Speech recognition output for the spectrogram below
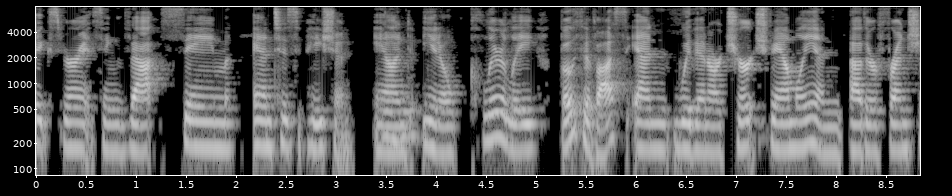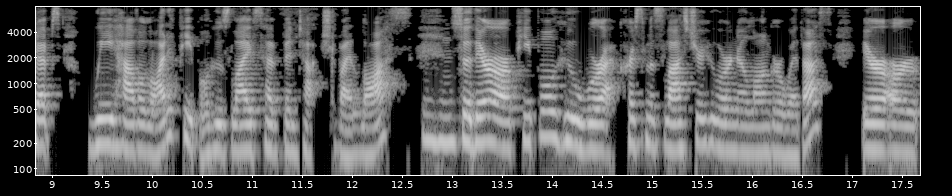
experiencing that same anticipation. And, you know, clearly both of us and within our church family and other friendships, we have a lot of people whose lives have been touched by loss. Mhm. So there are people who were at Christmas last year who are no longer with us. There are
